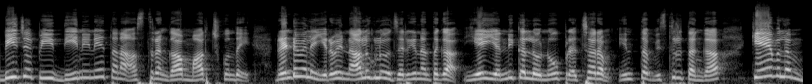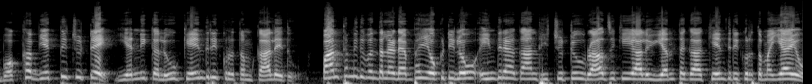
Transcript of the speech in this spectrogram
బీజేపీ దీనినే తన అస్త్రంగా మార్చుకుంది. రెండు వేల ఇరవై నాలుగులో జరిగినంతగా ఏ ఎన్నికల్లోనూ ప్రచారం ఇంత విస్తృతంగా కేవలం ఒక్క వ్యక్తి చుట్టే ఎన్నికలు కేంద్రీకృతం కాలేదు. పంతొమ్మిది వందల డెబ్బై ఒకటిలో ఇందిరాగాంధీ చుట్టూ రాజకీయాలు ఎంతగా కేంద్రీకృతమయ్యాయో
